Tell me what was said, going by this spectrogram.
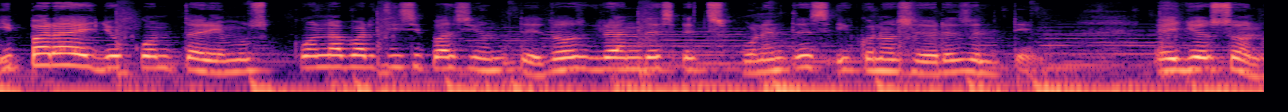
y para ello contaremos con la participación de dos grandes exponentes y conocedores del tema. Ellos son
